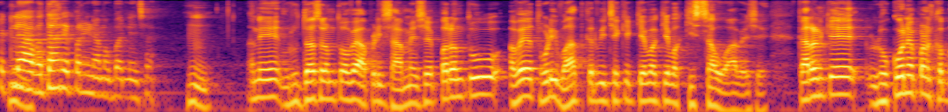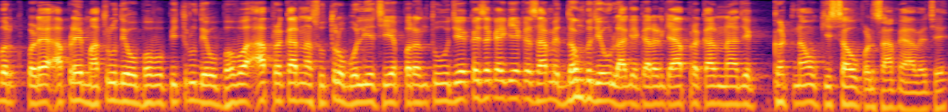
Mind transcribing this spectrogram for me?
એટલે આ વધારે પરિણામો બને છે. અને વૃદ્ધાશ્રમ તો હવે આપણી સામે છે, પરંતુ હવે થોડી વાત કરવી છે કે કેવા કેવા કિસ્સાઓ આવે છે. કારણ કે લોકોને પણ ખબર પડે, આપણે માતૃદેવો ભવ, પિતૃદેવો ભવ, આ પ્રકારના સૂત્રો બોલીએ છીએ, પરંતુ જે કહી શકાય કે સામે દંભ જેવું લાગે, કારણ કે આ પ્રકારના જે ઘટનાઓ, કિસ્સાઓ પણ સામે આવે છે.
